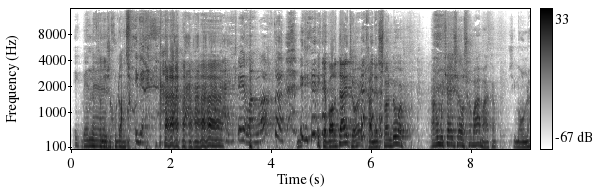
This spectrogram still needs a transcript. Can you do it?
Ik ben... Dan eens een goed antwoord. ik ben... ik kan heel lang wachten. Ik- Ik heb alle tijd hoor, ik ga net zo lang door. Waarom moet jij jezelf zo waarmaken, Simone?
